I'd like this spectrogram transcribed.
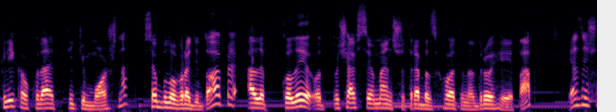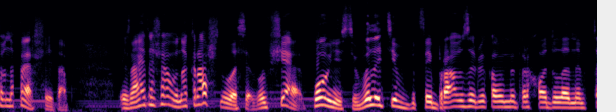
клікав куди тільки можна, все було вроді добре, але коли от почався момент, що треба заходити на другий етап, я зайшов на перший етап. І знаєте що? Вона крашнулася взагалі повністю. Вилетів цей браузер, в якому ми проходили НМТ,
